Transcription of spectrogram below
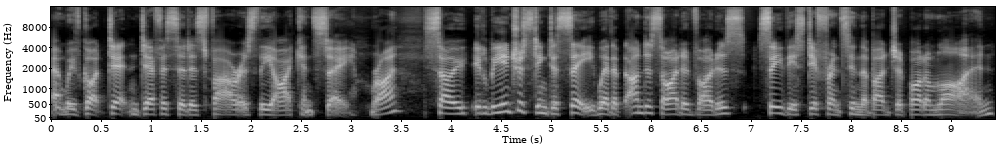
And we've got debt and deficit as far as the eye can see, right? So it'll be interesting to see whether undecided voters see this difference in the budget bottom line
